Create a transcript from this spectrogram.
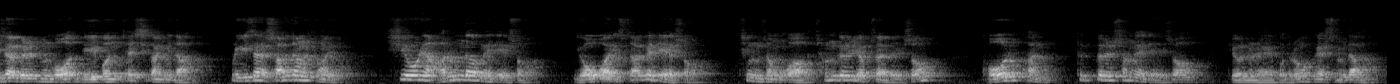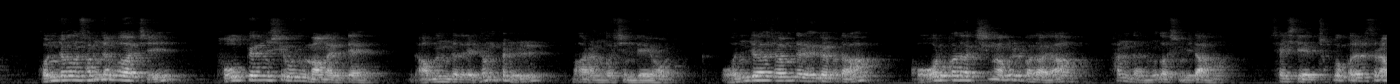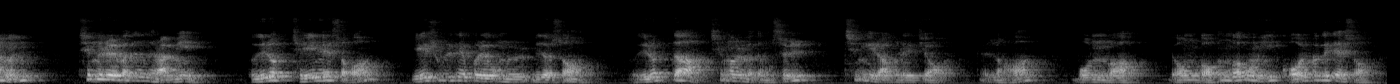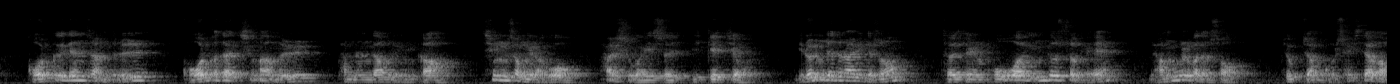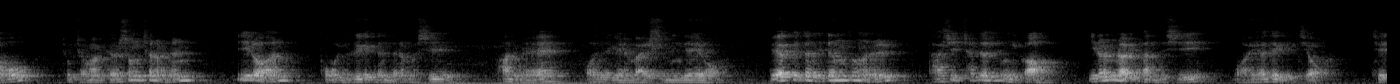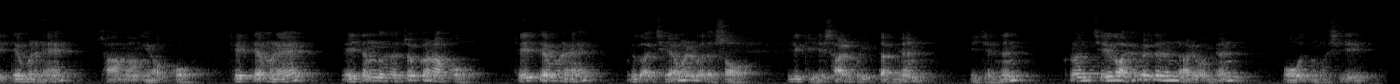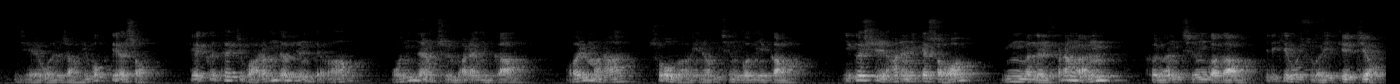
이사벨 중고 네 번째 시간입니다. 우리 이사 4장을 통하여 시온의 아름다움에 대해서 여호와의 싹에 대해서 칭송과 청결 역사에 대해서 거룩한 특별성에 대해서 변론해 보도록 하겠습니다. 본정은 3장과 같이 부패한 시온이 망할 때 남은 자들의 형편을 말한 것인데요. 원죄와 자음들의 해결보다 거룩하다 칭함을 받아야 한다는 것입니다. 새 시대에 축복받을 사람은 칭의를 받은 사람이 의롭 죄인에서 예수 그리스도의 보혜공을 믿어서 의롭다 칭함을 받은 것을 칭의라고 그러죠. 그래서 몸과 영과 혼과 몸이 거룩하게 돼서 거룩하게 된 사람들을 거룩하다 칭함을 받는다 그러니까 칭성이라고 할 수가 있어, 있겠죠. 이런 자들 하나님께서 절대는 보호와 인도 속에 양육을 받아서 죽지 않고 새시다가고 죽지 않고 별성천하는 이러한 복을 누리게 된다는 것이 하나님의 언약의 말씀인데요. 빼앗겼던 이등성을 다시 찾아주니까 이런 날이 반드시 와야 되겠죠. 죄 때문에 사망이었고, 죄 때문에 이등성을 쫓겨났고, 죄 때문에 우리가 재앙을 받아서 이렇게 살고 있다면 이제는 그런 죄가 해결되는 날이 오면 모든 것이 이제 원상 회복되어서 깨끗해지고 아름다워지는 때가 온다는 것을 말하니까 얼마나 소망이 넘치는 겁니까? 이것이 하나님께서 인간을 사랑하는 그런 증거다. 이렇게 볼 수가 있겠죠.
